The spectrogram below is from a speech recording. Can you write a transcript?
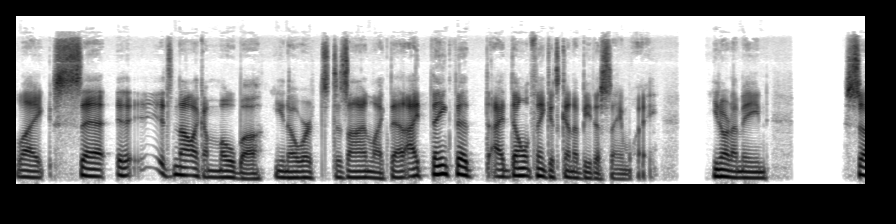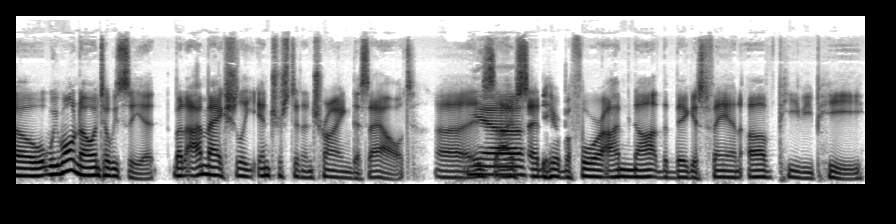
like set it, it's not like a moba you know where it's designed like that. I think that i don't think it's going to be the same way. You know what i mean? So we won't know until we see it but i'm actually interested in trying this out. Uh yeah. as i've said here before i'm not the biggest fan of pvp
